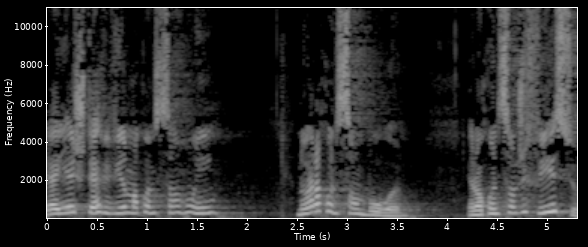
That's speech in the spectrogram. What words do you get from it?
E aí Esther vivia numa condição ruim. Não era uma condição boa. Era uma condição difícil.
